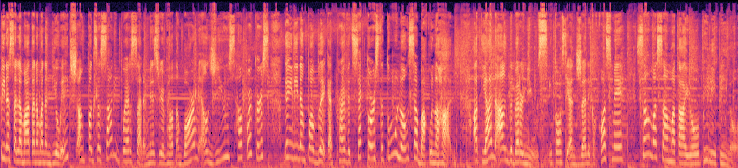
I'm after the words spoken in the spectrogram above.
Pinasalamatan naman ng DOH ang pagsasanib puwersa ng Ministry of Health ng BARM, LGUs, health workers, gayon din ng public at private sectors na tumulong sa bakunahan. At yan ang The Better News. Ito si Angelica Cosme, Sama-sama tayo, Pilipino.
